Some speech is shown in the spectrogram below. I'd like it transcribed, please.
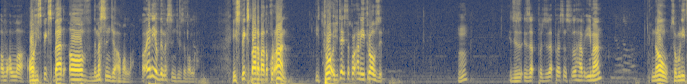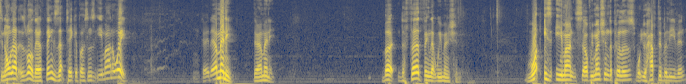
of Allah, or he speaks bad of the messenger of Allah, or any of the messengers of Allah, he speaks bad about the Quran. He throw, he takes the Quran, and he throws it. Hmm? Is, is that, does that person still have iman? No. no. So we need to know that as well. There are things that take a person's iman away. Okay, there are many. There are many. But the third thing that we mentioned, what is iman itself? We mentioned the pillars, what you have to believe in.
